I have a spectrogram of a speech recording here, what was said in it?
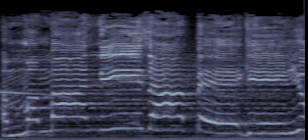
I'm on my knees, I'm begging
